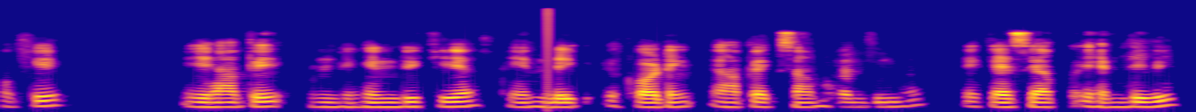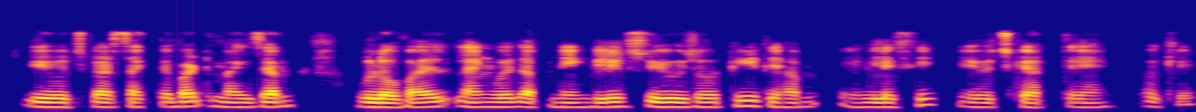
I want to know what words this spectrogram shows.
ओके यहाँ पे हमने हिंदी किया हिंदी के अकॉर्डिंग यहाँ पे एग्ज़ाम्पल दी है कि कैसे आप हिंदी भी यूज़ कर सकते हैं। बट मैक्सिमम ग्लोबल लैंग्वेज अपनी इंग्लिश यूज़ होती है तो हम इंग्लिश ही यूज़ करते हैं। ओके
